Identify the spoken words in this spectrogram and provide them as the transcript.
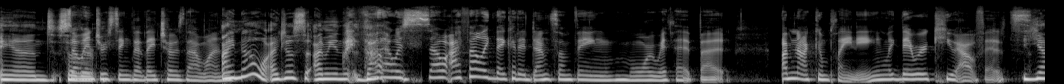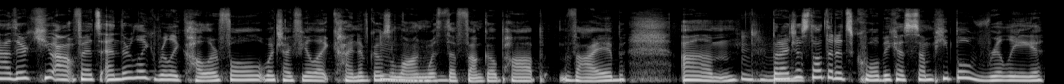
and so, Mm-hmm. So interesting that they chose that one. I know. I just, I mean, I that, that was so. I felt like they could have done something more with it, but I'm not complaining. Like they were cute outfits. yeah, they're cute outfits and they're like really colorful, which I feel like kind of goes along with the Funko Pop vibe. Um, But I just thought that it's cool because some people really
